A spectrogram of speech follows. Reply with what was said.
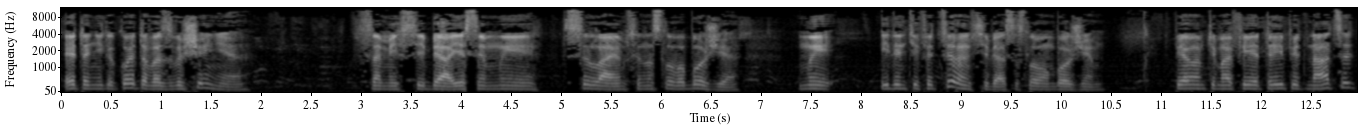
это не какое-то возвышение, самих себя, если мы ссылаемся на Слово Божье, мы идентифицируем себя со Словом Божьим. В 1 Тимофея 3.15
